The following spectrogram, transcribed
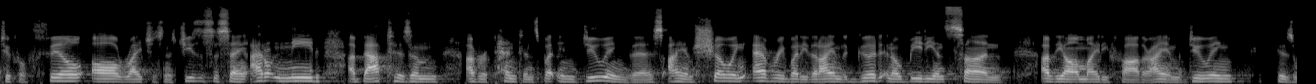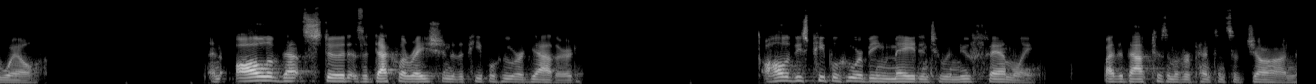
to fulfill all righteousness. Jesus is saying, I don't need a baptism of repentance, but in doing this, I am showing everybody that I am the good and obedient Son of the Almighty Father. I am doing his will. And all of that stood as a declaration to the people who were gathered all of these people who are being made into a new family by the baptism of repentance of John,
